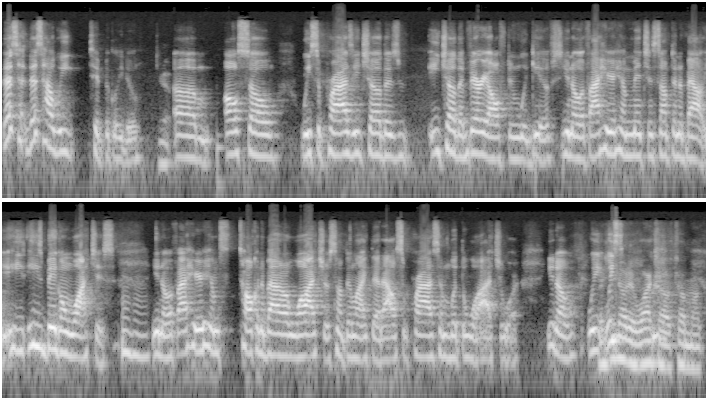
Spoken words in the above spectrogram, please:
that's that's how we typically do. Yeah. Um, also, we surprise each other's each other very often with gifts. You know, if I hear him mention something about he, he's big on watches. You know, if I hear him talking about a watch or something like that, I'll surprise him with the watch. Or you know, we But we you know that watch I was talking about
